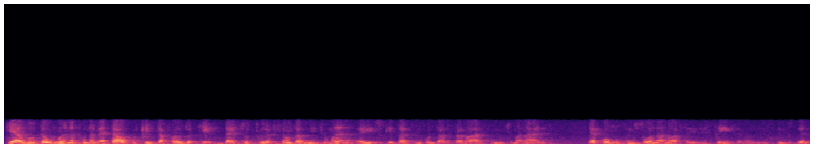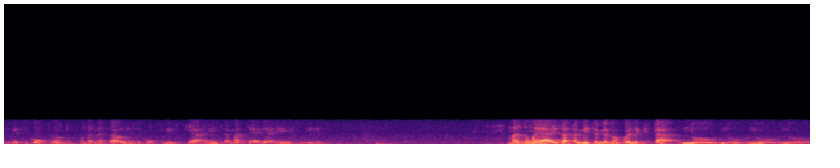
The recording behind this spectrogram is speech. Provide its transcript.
que é a luta humana fundamental, porque ele está falando aqui da estruturação da mente humana, é isso que está sendo contado para nós, em última análise, é como funciona a nossa existência. Nós existimos dentro desse confronto fundamental, nesse conflito que há entre a matéria e o espírito. Mas não é exatamente a mesma coisa que está no, no, no, no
